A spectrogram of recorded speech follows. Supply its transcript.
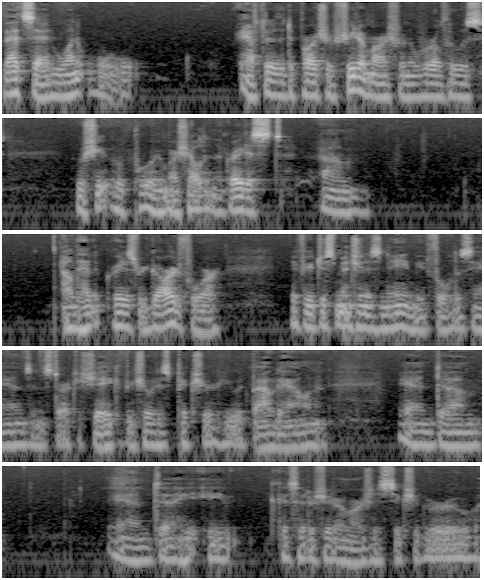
that said, one, after the departure of Sridhar Maharaj from the world, who was who, she, who Puri Maharaj held in the greatest um, had the greatest regard for. If you just mentioned his name, he'd fold his hands and start to shake. If you showed his picture, he would bow down, and and um, and uh, he, he, considered Sridhar Maharaj his Siksha Guru,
